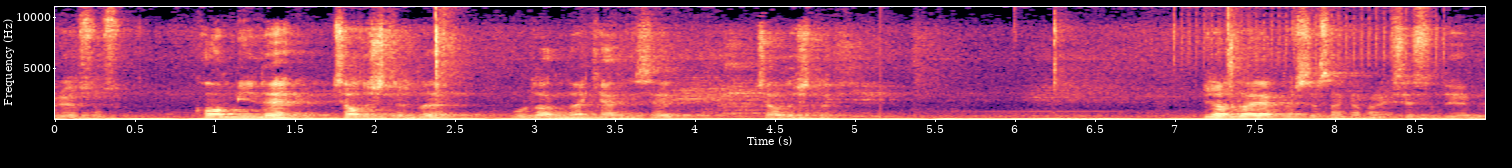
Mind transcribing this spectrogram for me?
Görüyorsunuz. Kombiyle çalıştırdı. Buradan da kendisi çalıştı. Biraz daha yaklaştırırsan kamerayı sesi duyabilirim.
